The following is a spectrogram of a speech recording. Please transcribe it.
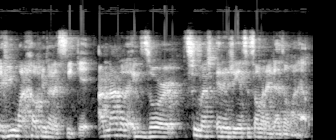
if you want help, you're going to seek it. I'm not going to exert too much energy into someone that doesn't want help.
